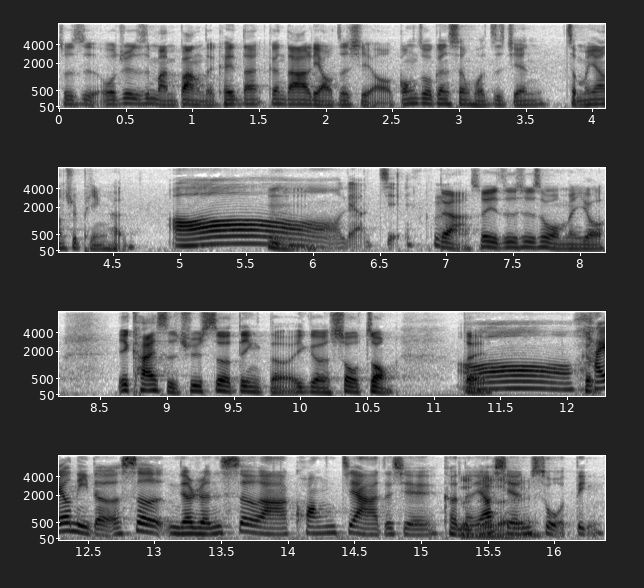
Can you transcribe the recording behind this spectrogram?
就是我觉得是蛮棒的，可以大跟大家聊这些哦，工作跟生活之间怎么样去平衡。哦，了解。对啊，所以这就是我们有一开始去设定的一个受众。哦，还有你的设、你的人设啊、框架这些，可能要先锁定。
